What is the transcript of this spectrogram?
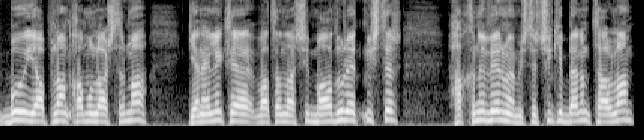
bu yapılan kamulaştırma genellikle vatandaşı mağdur etmiştir. Hakkını vermemiştir. Çünkü benim tarlam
